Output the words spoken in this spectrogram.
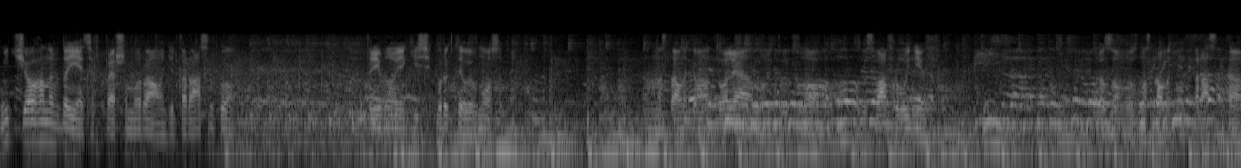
Нічого не вдається в першому раунді. Тарасенко потрібно якісь корективи вносити. Наставником Анатолія ну, тут знову Свислав Руднів разом з наставником Тарасенка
